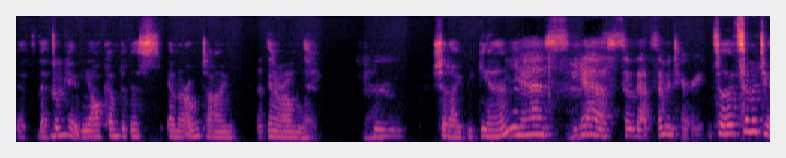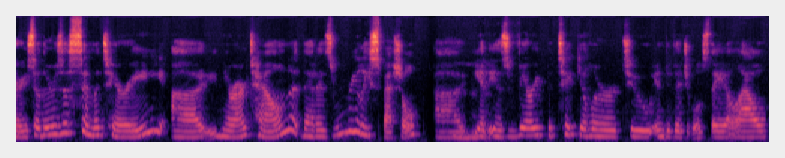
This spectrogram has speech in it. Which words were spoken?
That's that's Mhm. okay. We all come to this in our own time, That's in our own way. Yeah. True. Should I begin? Yes, Yes. yes. So that cemetery. So that cemetery. So there's a cemetery uh, near our town that is really special. Uh, Mhm. It is very particular to individuals. They allow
